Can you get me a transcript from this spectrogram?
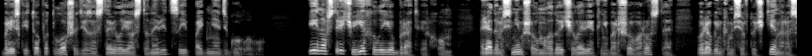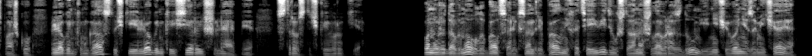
Близкий топот лошади заставил ее остановиться и поднять голову. Ей навстречу ехал ее брат верхом. Рядом с ним шел молодой человек небольшого роста, в легоньком сюртучке нараспашку, легоньком галстучке и легонькой серой шляпе с тросточкой в руке. Он уже давно улыбался Александре Павловне, хотя и видел, что она шла в раздумье, ничего не замечая,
